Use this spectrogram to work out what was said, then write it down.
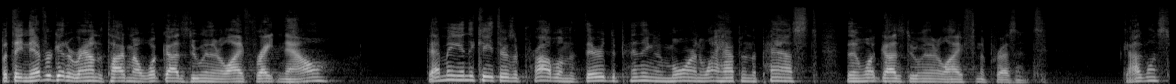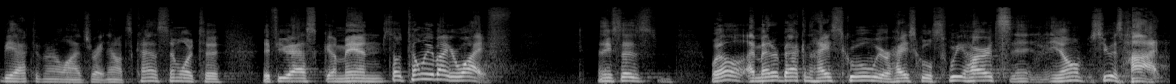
but they never get around to talking about what God's doing in their life right now. That may indicate there's a problem, that they're depending more on what happened in the past than what God's doing in their life in the present. God wants to be active in our lives right now. It's kind of similar to if you ask a man, So tell me about your wife. And he says, Well, I met her back in high school. We were high school sweethearts. And, you know, she was hot.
